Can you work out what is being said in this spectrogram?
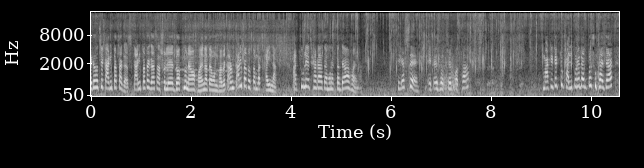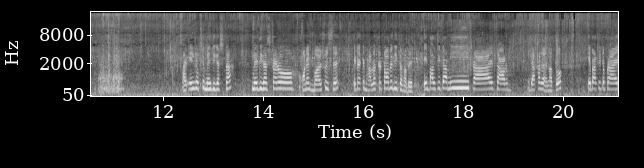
এটা হচ্ছে কারি পাতা গাছ। কারি পাতা গাছ আসলে যত্ন নেওয়া হয় না তেমন ভাবে কারণ কারি পাতা তো আমরা খাই না। আর চুলে ছাড়া তেমন একটা দেওয়া হয় না। ঠিক আছে? এটাই হচ্ছে কথা। মাটিটা একটু খালি করে দেন তো, শুকায় যাক। আর এই হচ্ছে মেহেদি গাছটা। মেহেদি গাছটারও অনেক বয়স হয়েছে। এটাকে ভালো একটা টবে দিতে হবে। এই বালতিটা আমি প্রায় চার, দেখা যায় না তো। এই বালতিটা প্রায়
